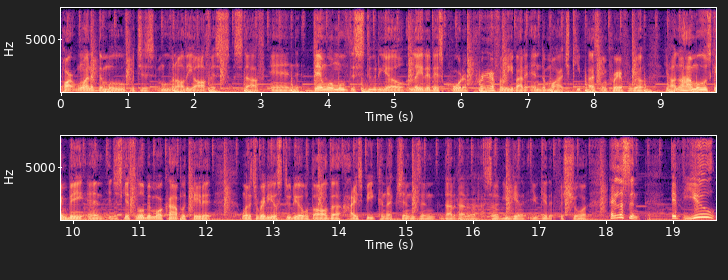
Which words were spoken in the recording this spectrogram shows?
part one of the move, which is moving all the office stuff. And then we'll move the studio later this quarter, prayerfully by the end of March. Keep us in prayer for real. Y'all know how moves can be, and it just gets a little bit more complicated when it's a radio studio with all the high speed connections and da da da da da. So you get it. You get it for sure. Hey, listen. If you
